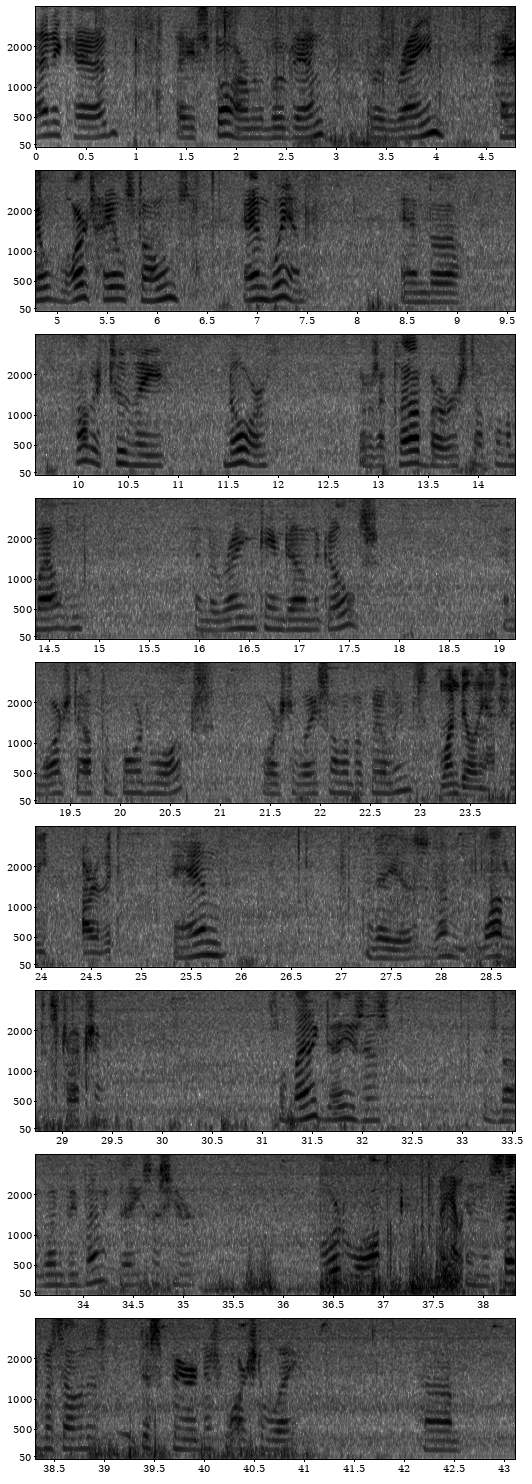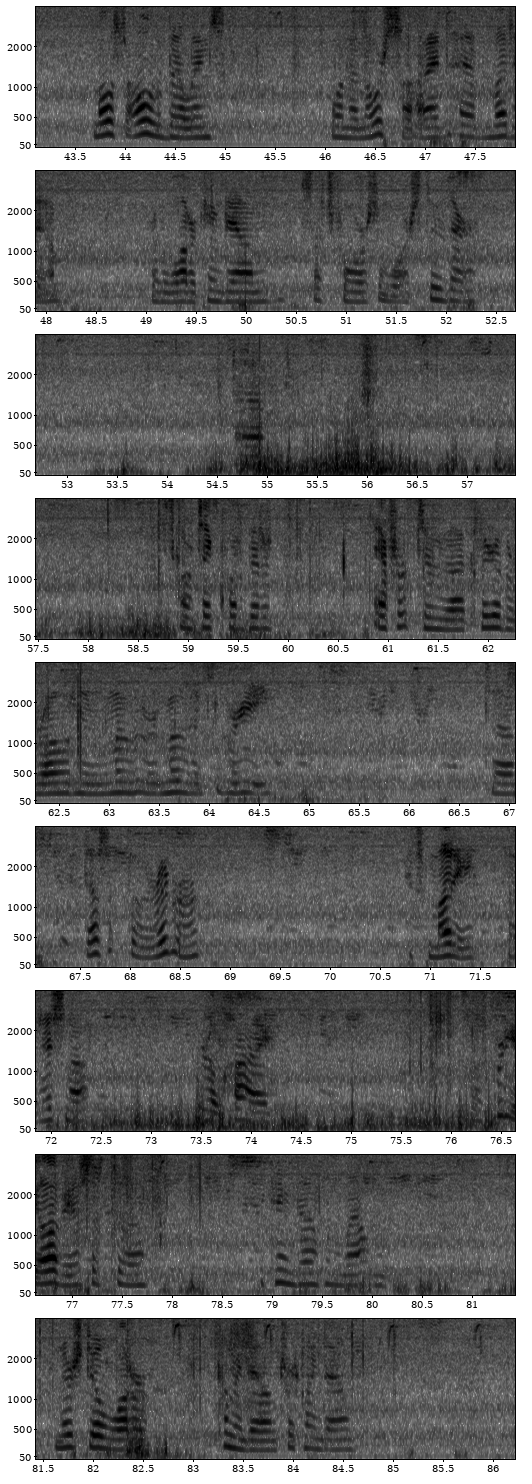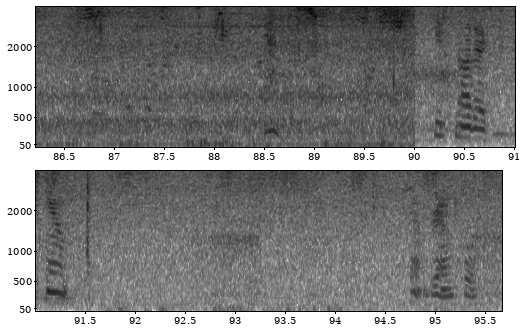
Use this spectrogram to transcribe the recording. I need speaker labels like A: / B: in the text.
A: Bannack had a storm that moved in. There was rain, hail, large hailstones, and wind. And uh, probably to the north, there was a cloud burst up on the mountain, and the rain came down the gulch and washed out the boardwalks, washed away some of the buildings,
B: One building actually, part of it.
A: and it has done a lot of destruction. So Bannack Days is is not going to be Bannack Days this year. Boardwalk and the segments of it has disappeared and it's washed away. Um, most all of the buildings on the north side have mud in them where the water came down such force and washed through there. Um, it's going to take quite a bit of effort to uh, clear the road and move, remove the debris. Um, it doesn't, the river, it's muddy, but it's not real high. So it's pretty obvious that uh, it came down from the mountain. And there's still water coming down, trickling down.
C: Not a camp. Campground horse.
